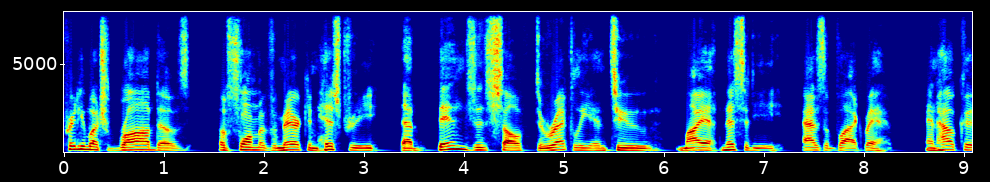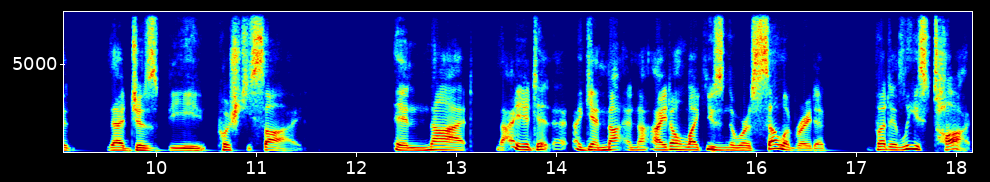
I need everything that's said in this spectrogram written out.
pretty much robbed of a form of American history that bends itself directly into my ethnicity as a black man. And how could that just be pushed aside and not, Uh, again, not, and I don't like using the word celebrated, but at least taught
